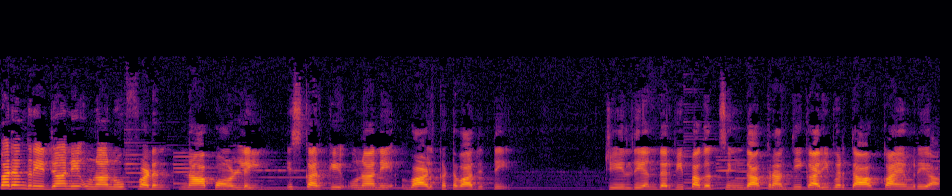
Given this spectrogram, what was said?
ਪਰ ਅੰਗਰੇਜ਼ਾਂ ਨੇ ਉਹਨਾਂ ਨੂੰ ਫੜਨ ਨਾ ਪਾਉਣ ਲਈ ਇਸ ਕਰਕੇ ਉਹਨਾਂ ਨੇ ਵਾਲ ਕਟਵਾ ਦਿੱਤੇ। ਜੇਲ੍ਹ ਦੇ ਅੰਦਰ ਵੀ ਭਗਤ ਸਿੰਘ ਦਾ ਕ੍ਰਾਂਤੀਕਾਰੀ ਵਰਤਾਵ ਕਾਇਮ ਰਿਹਾ।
